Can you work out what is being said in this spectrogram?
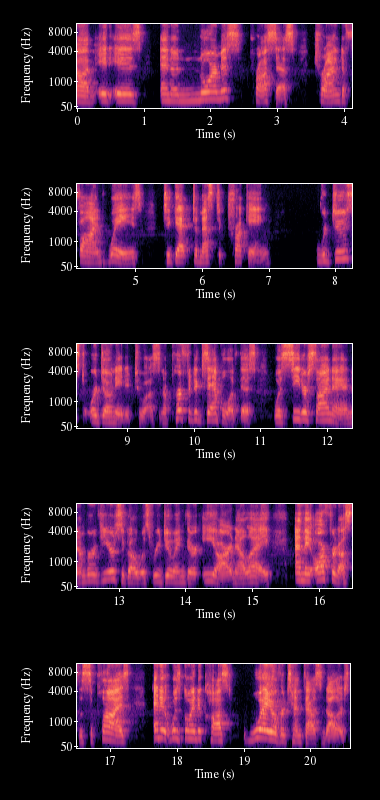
Um, it is an enormous process trying to find ways to get domestic trucking reduced or donated to us. And a perfect example of this was Cedar Sinai a number of years ago was redoing their ER in LA and they offered us the supplies and it was going to cost way over $10,000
